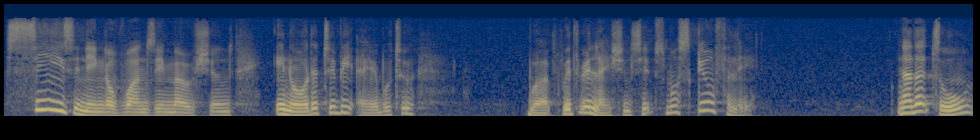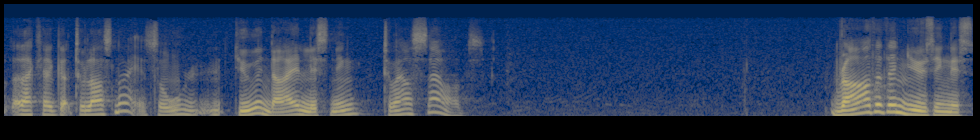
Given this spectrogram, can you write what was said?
seasoning of one's emotions in order to be able to work with relationships more skillfully. Now, that's all like I got to last night. It's all you and I listening to ourselves. Rather than using this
